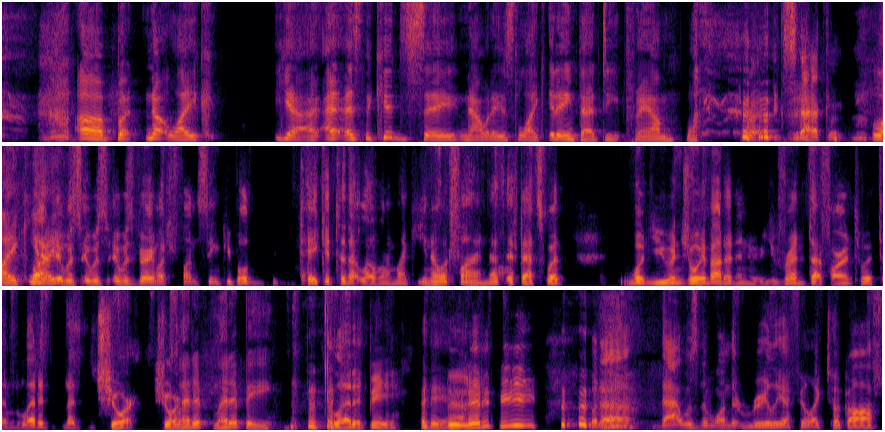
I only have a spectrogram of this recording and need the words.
uh, but no, like yeah, as the kids say nowadays, like it ain't that deep, fam. right, exactly. like you know, it was it was it was very much fun seeing people take it to that level. And I'm like, you know what, fine. That's if that's what what you enjoy about it and you've read that far into it, then let it let sure, sure. Let it let it be. let it be. Yeah. Let it be. But uh that was the one that really I feel like took off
